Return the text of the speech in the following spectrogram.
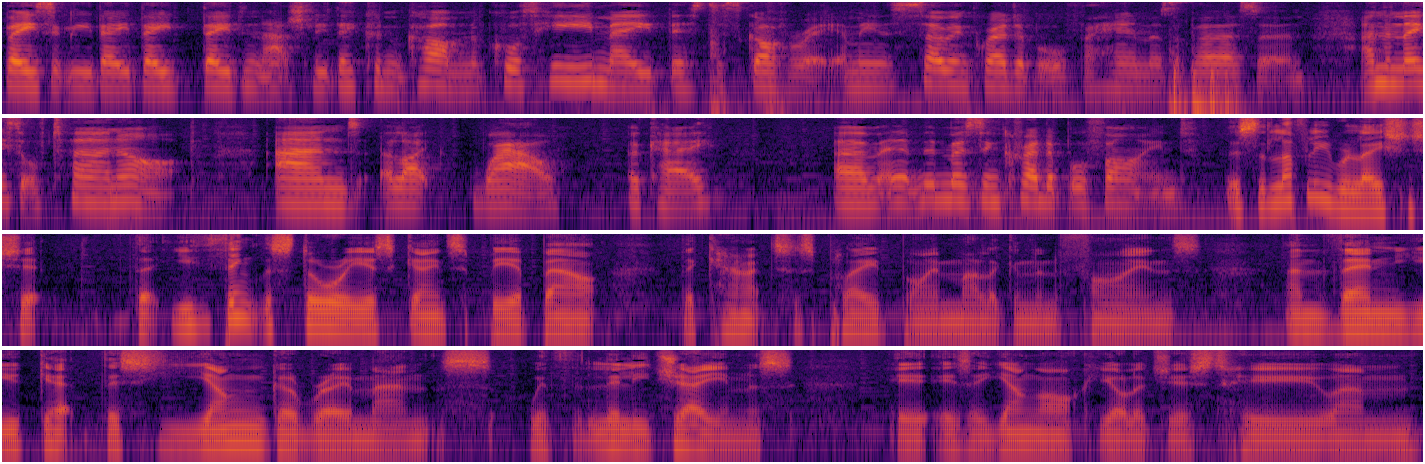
Basically, they they they didn't actually they couldn't come. And of course, he made this discovery. I mean, it's so incredible for him as a person. And then they sort of turn up and are like, wow, okay, um, and the most incredible find. There's a lovely relationship that you think the story is going to be about the characters played by Mulligan and Fiennes, and then you get this younger romance with Lily James. Is a young archaeologist who um,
